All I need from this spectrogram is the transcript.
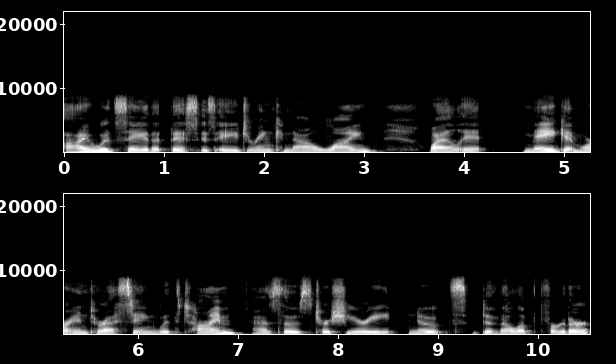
I would say that this is a drink now wine. While it may get more interesting with time as those tertiary notes develop further,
